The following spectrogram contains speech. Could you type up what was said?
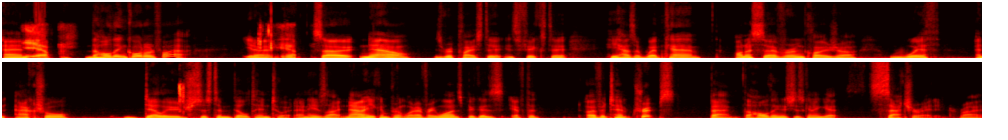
And yep. the whole thing caught on fire. You know. Yep. So now he's replaced it, he's fixed it. He has a webcam on a server enclosure with an actual deluge system built into it. And he's like, now he can print whatever he wants because if the overtemp trips, bam, the whole thing is just going to get saturated, right?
